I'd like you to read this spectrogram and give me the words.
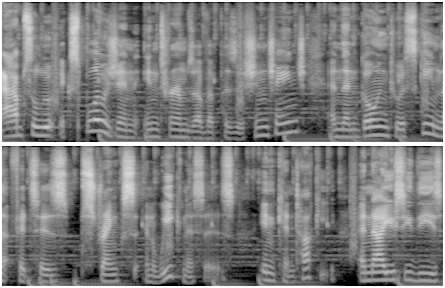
absolute explosion in terms of a position change and then going to a scheme that fits his strengths and weaknesses in Kentucky. And now you see these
